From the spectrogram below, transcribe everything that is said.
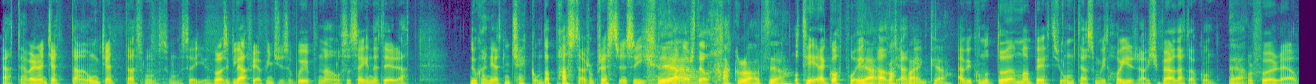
att det var en jenta, en ung jenta som som säger, jag var så glad för jag finns ju så bibeln och så säger det är att nu kan jag inte checka om det passar som prästen säger ja, kallar stå. Akkurat, ja. Och det är gott på ja, gott på vi, ja. Att vi kunde döma bättre om det som vi höjra, inte bara detta kon. Ja. Och före av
